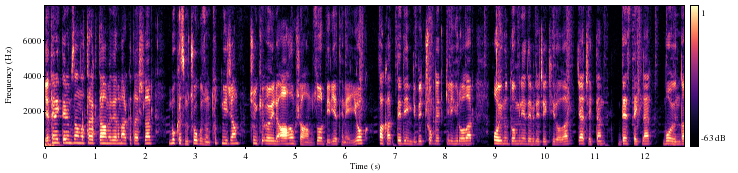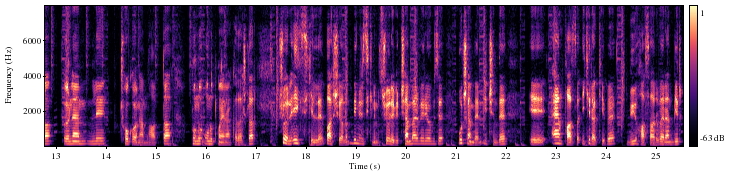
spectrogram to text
Yeteneklerimizi anlatarak devam edelim arkadaşlar. Bu kısmı çok uzun tutmayacağım. Çünkü öyle ahım şahım zor bir yeteneği yok. Fakat dediğim gibi çok etkili hero'lar, oyunu domine edebilecek hero'lar. Gerçekten destekler bu oyunda önemli, çok önemli hatta. Bunu unutmayın arkadaşlar. Şöyle ilk skill ile başlayalım. Birinci skillimiz şöyle bir çember veriyor bize. Bu çemberin içinde e, en fazla iki rakibe büyü hasarı veren bir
